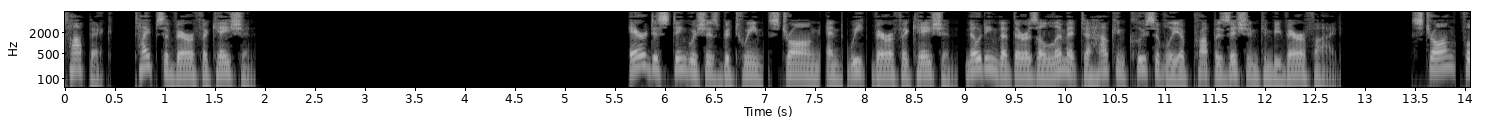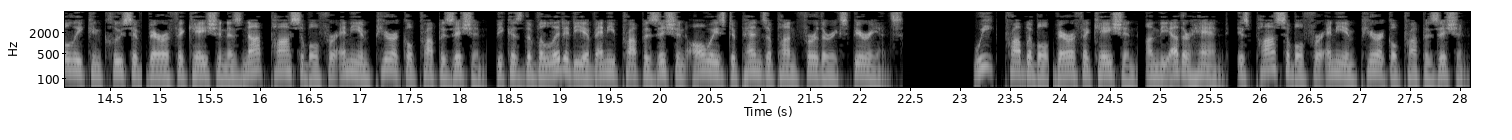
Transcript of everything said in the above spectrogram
Types of verification Ayer distinguishes between strong and weak verification, noting that there is a limit to how conclusively a proposition can be verified. Strong fully conclusive verification is not possible for any empirical proposition, because the validity of any proposition always depends upon further experience. Weak probable verification, on the other hand, is possible for any empirical proposition.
